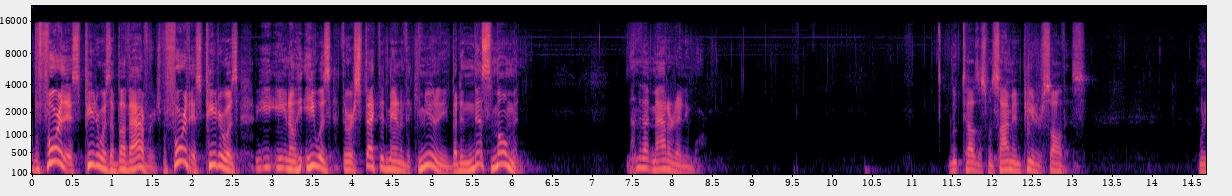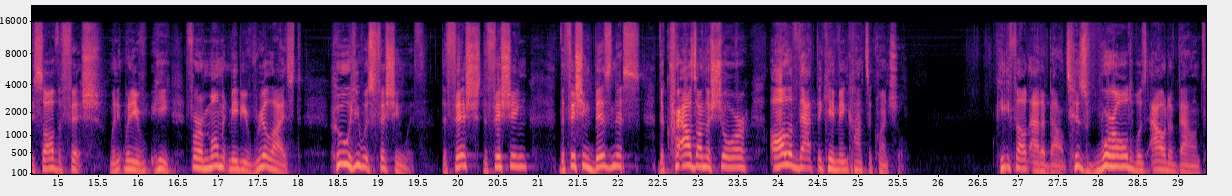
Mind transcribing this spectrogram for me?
Before this, Peter was above average. Before this, Peter was, you know, he was the respected man of the community. But in this moment, none of that mattered anymore. Luke tells us when Simon Peter saw this, when he saw the fish, when, when he, he, for a moment, maybe realized who he was fishing with the fish, the fishing, the fishing business, the crowds on the shore, all of that became inconsequential. He felt out of balance. His world was out of balance,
